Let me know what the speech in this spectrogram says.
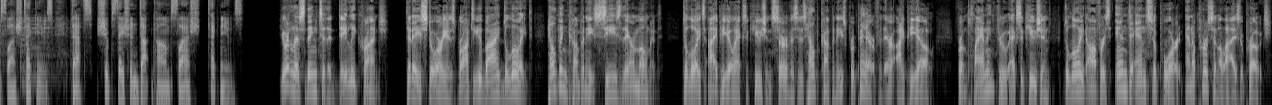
slash technews. That's shipstation.com slash tech news. You're listening to the Daily Crunch. Today's story is brought to you by Deloitte, helping companies seize their moment. Deloitte's IPO execution services help companies prepare for their IPO. From planning through execution, Deloitte offers end-to-end support and a personalized approach.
